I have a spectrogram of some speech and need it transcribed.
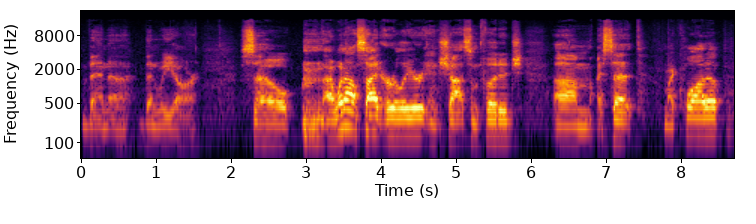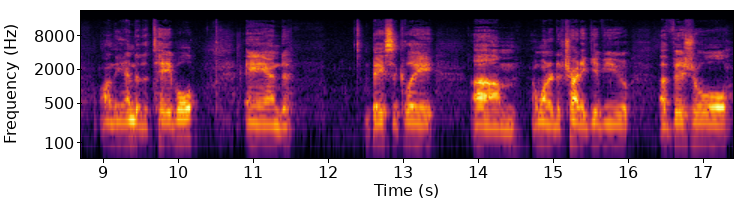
than uh, than we are. So I went outside earlier and shot some footage. Um, I set my quad up on the end of the table and basically um, I wanted to try to give you a visual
